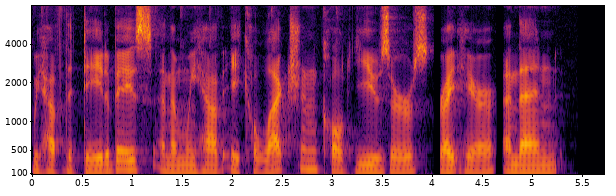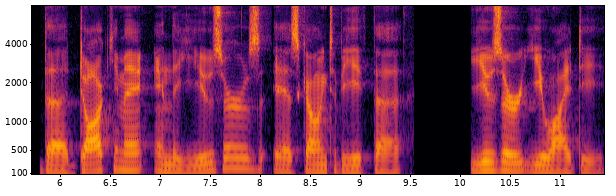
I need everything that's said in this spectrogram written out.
we have the database, and then we have a collection called users right here. And then the document in the users is going to be the user UID.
